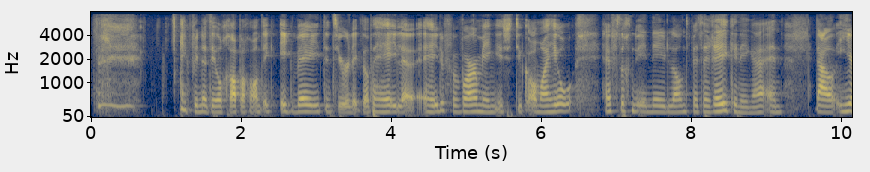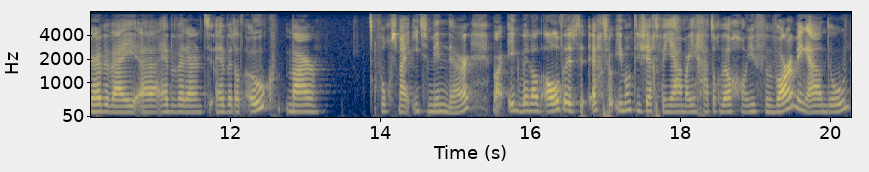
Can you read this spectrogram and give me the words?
ik vind het heel grappig, want ik, ik weet natuurlijk dat de hele, hele verwarming is natuurlijk allemaal heel heftig nu in Nederland met de rekeningen. En nou, hier hebben wij, uh, hebben wij daar, hebben we dat ook, maar volgens mij iets minder. Maar ik ben dan altijd echt zo iemand die zegt van ja, maar je gaat toch wel gewoon je verwarming aandoen.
